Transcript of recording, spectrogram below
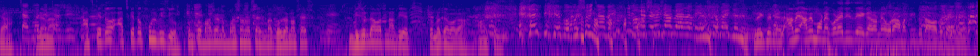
হ্যাঁ। আজকে তো আজকে তো ফুল বিজু। ফুল তো ভাসানো ভাসানো শেষ বা গোজানো শেষ। বিজুর দাওয়াত না দিয়ে তোমরা যাবা গা আমাকে। অবশ্যই যাবেন অবশ্যই যাবেন সবাই যাবে। দেখছেন আমি আমি মনে করে দিয়েছি এই কারণে ওরা আমাকে কিন্তু দাওয়াতও দেয় নাই আর কি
